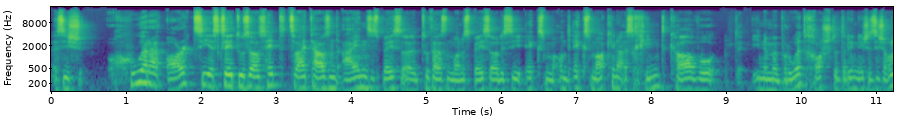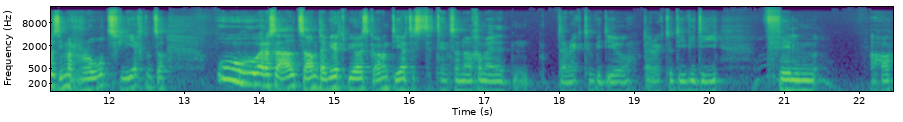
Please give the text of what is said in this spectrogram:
Es ist hure artsy, es sieht aus, als hätte 2001 ein Space, äh, 2001 ein Space Odyssey und Ex Machina ein Kind gehabt, wo in einem Brutkasten drin ist. Es ist alles immer rotes Licht und so. Uh, seltsam, der wird bei uns garantiert, das klingt so nach einem Direct-to-Video, Direct-to-DVD-Film aha,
